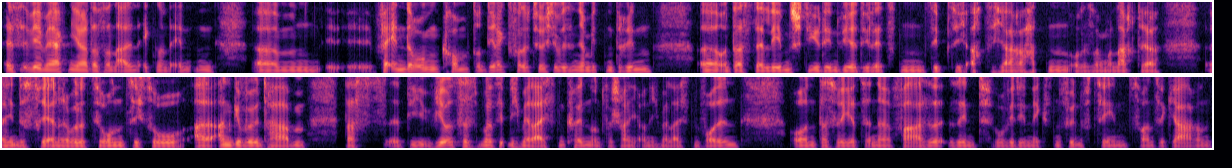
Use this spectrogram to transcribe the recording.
es, wir merken ja, dass an allen Ecken und Enden ähm, äh, Veränderungen kommt und direkt vor der Tür steht. Wir sind ja mittendrin äh, und dass der Lebensstil, den wir die letzten 70, 80 Jahre hatten oder sagen wir nach der äh, industriellen Revolution sich so äh, angewöhnt haben, dass äh, die, wir uns das im Prinzip nicht mehr leisten können und wahrscheinlich auch nicht mehr leisten wollen und dass wir jetzt in einer Phase sind, wo wir die nächsten 15, 20 Jahren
